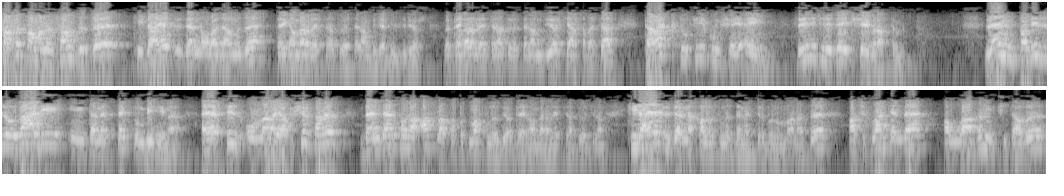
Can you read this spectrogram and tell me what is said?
sapıtmamanın tam zıddı hidayet üzerine olacağımızı Peygamber aleyhissalatü vesselam bize bildiriyor. Ve Peygamber aleyhissalatü vesselam diyor ki arkadaşlar تَرَكْتُ ف۪يكُمْ شَيْئَيْنِ Sizin içinize iki şey bıraktım. لَنْ تَضِلُّوا بَعْدِ اِنْ تَمَسَّكْتُمْ بِهِمَا Eğer siz onlara yapışırsanız benden sonra asla sapıtmazsınız diyor Peygamber aleyhissalatü vesselam. Hidayet üzerine kalırsınız demektir bunun manası. Açıklarken de Allah'ın kitabı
